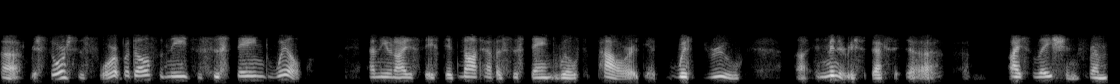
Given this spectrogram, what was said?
uh, resources for it, but also needs a sustained will and the United States did not have a sustained will to power. It withdrew, uh, in many respects, uh, isolation from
